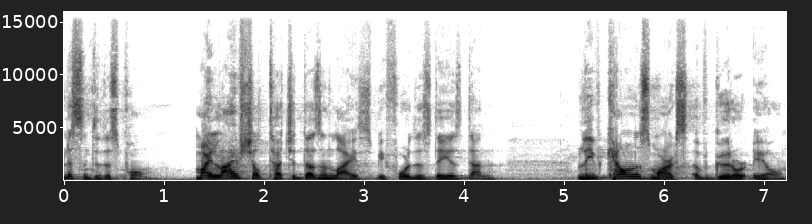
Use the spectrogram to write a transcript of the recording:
Listen to this poem. My life shall touch a dozen lives before this day is done. Leave countless marks of good or ill,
